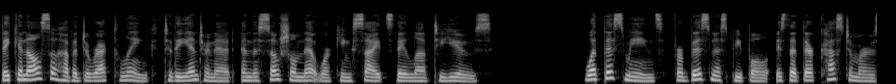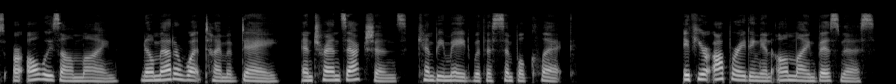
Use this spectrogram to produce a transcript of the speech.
they can also have a direct link to the internet and the social networking sites they love to use. What this means for business people is that their customers are always online, no matter what time of day, and transactions can be made with a simple click. If you're operating an online business,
